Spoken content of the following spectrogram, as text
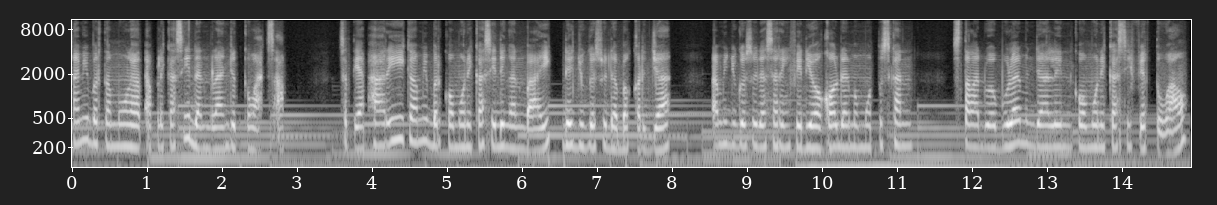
Kami bertemu lewat aplikasi dan berlanjut ke WhatsApp. Setiap hari kami berkomunikasi dengan baik, dia juga sudah bekerja. Kami juga sudah sering video call dan memutuskan setelah dua bulan menjalin komunikasi virtual,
